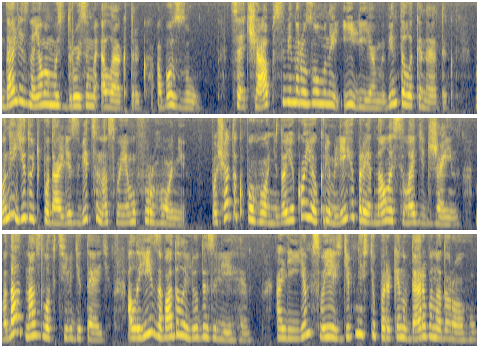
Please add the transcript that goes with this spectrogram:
Далі знайомимось з друзями Електрик або Зу. Це Чапс, він розумний, і Ліам, він телекінетик. Вони їдуть подалі звідси на своєму фургоні. Початок погоні, до якої, окрім Ліги, приєдналась леді Джейн. Вона одна з ловців дітей, але їй завадили люди з Ліги. А Ліям своєю здібністю перекинув дерево на дорогу.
